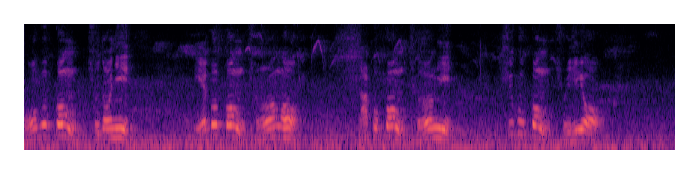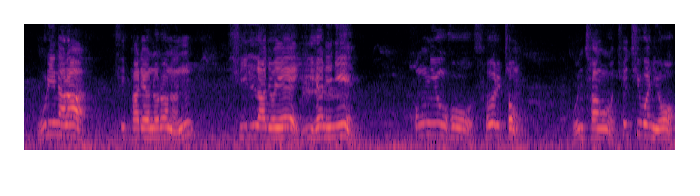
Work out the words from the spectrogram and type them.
오국공 주돈이, 예국공 정호, 낙국공 정희, 휴국공 주희오, 우리나라 18현으로는 신라조의 이현인이 홍유후 설총, 문창후 최치원이요,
